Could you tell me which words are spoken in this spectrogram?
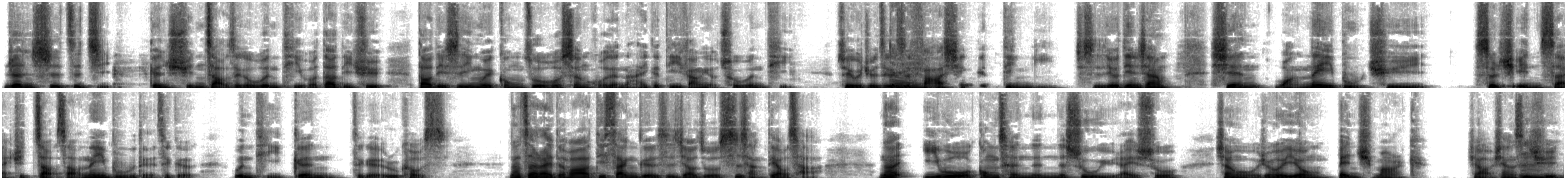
认识自己跟寻找这个问题，我到底去到底是因为工作或生活的哪一个地方有出问题？所以我觉得这个是发现的定义，就是有点像先往内部去 search inside 去找找内部的这个问题跟这个 root cause。那再来的话，第三个是叫做市场调查。那以我工程人的术语来说，像我就会用 benchmark，就好像是去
